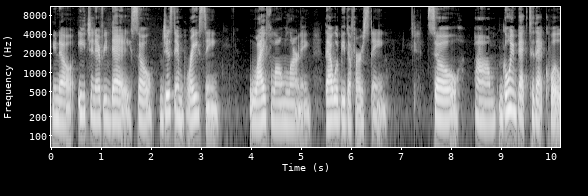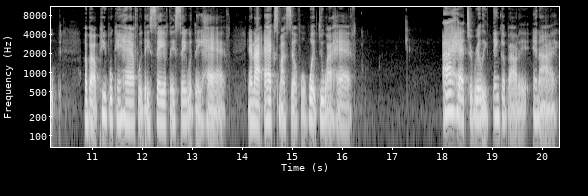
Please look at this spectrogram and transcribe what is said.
you know, each and every day. So just embracing lifelong learning. That would be the first thing. So, um, going back to that quote about people can have what they say if they say what they have. And I asked myself, well, what do I have? I had to really think about it and I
